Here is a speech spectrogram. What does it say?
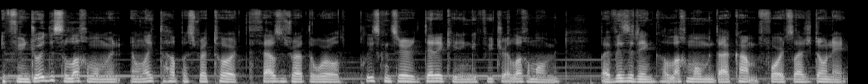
If you enjoyed this halacha moment and would like to help us spread Torah to thousands throughout the world, please consider dedicating a future halacha moment by visiting halachamoment.com forward slash donate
